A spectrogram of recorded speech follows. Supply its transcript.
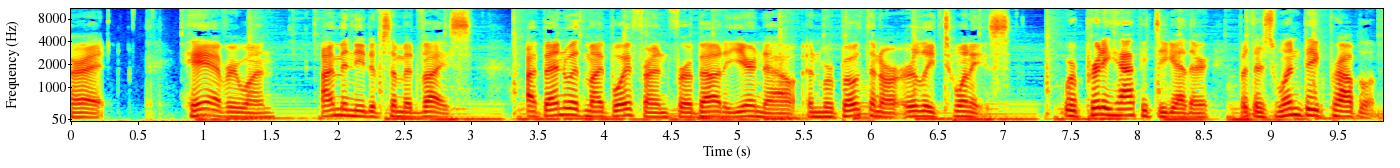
All right. Hey everyone. I'm in need of some advice. I've been with my boyfriend for about a year now, and we're both in our early 20s. We're pretty happy together, but there's one big problem.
